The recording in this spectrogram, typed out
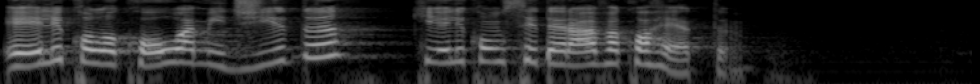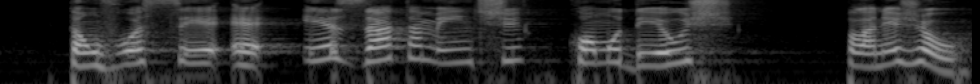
Ele colocou a medida que ele considerava correta. Então você é exatamente como Deus planejou.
